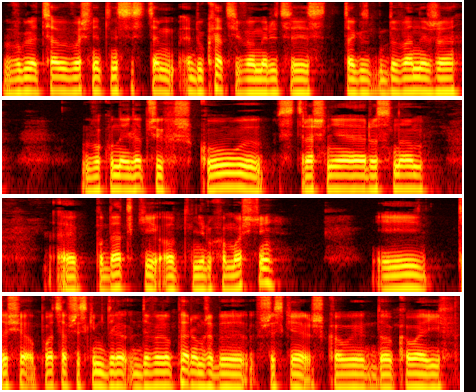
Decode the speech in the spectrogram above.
w ogóle cały właśnie ten system edukacji w Ameryce jest tak zbudowany, że wokół najlepszych szkół strasznie rosną e, podatki od nieruchomości i to się opłaca wszystkim de deweloperom, żeby wszystkie szkoły dookoła ich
